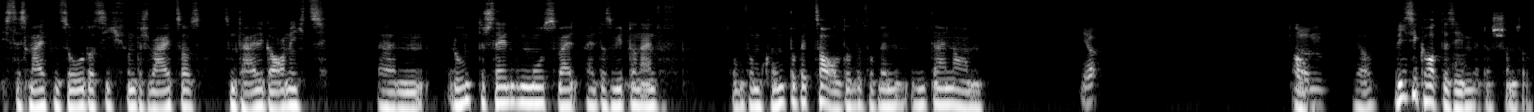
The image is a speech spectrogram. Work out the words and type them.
ist es meistens so, dass ich von der Schweiz aus zum Teil gar nichts ähm, runtersenden muss, weil, weil das wird dann einfach vom, vom Konto bezahlt oder von den Mieteinnahmen. Ja. Oh, ähm, ja, Risiko hat es immer, das ist schon so.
